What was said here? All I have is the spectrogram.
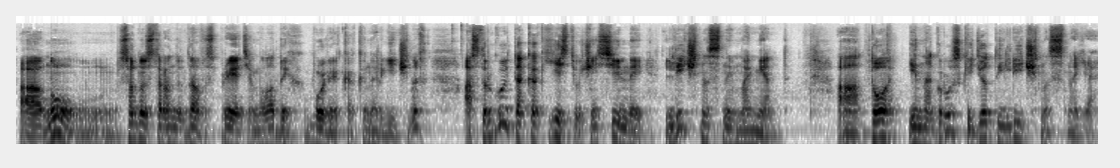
А, ну, с одной стороны, да, восприятие молодых более как энергичных, а с другой, так как есть очень сильный личностный момент – а, то и нагрузка идет и личностная.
